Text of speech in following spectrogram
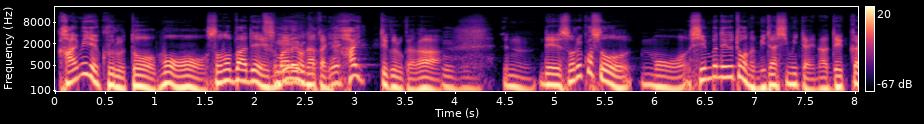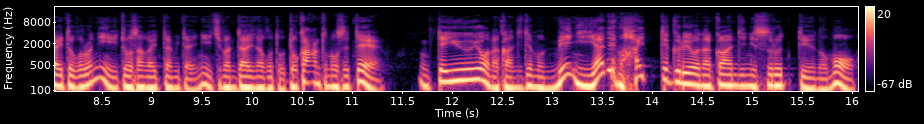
紙で来ると、もうその場で積まれ家の中に入ってくるからう、んうん、で、それこそ、もう新聞で言うところの見出しみたいな、でっかいところに伊藤さんが言ったみたいに、一番大事なことをドカーンと載せて、っていうような感じでも、目に嫌でも入ってくるような感じにするっていうのも、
